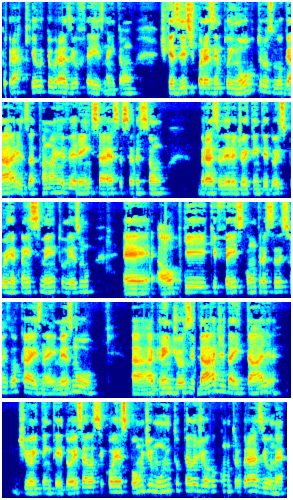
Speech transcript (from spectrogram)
por aquilo que o Brasil fez, né? Então, acho que existe, por exemplo, em outros lugares até uma reverência a essa seleção brasileira de 82 por reconhecimento mesmo é, ao que, que fez contra as seleções locais, né? E mesmo a, a grandiosidade da Itália de 82, ela se corresponde muito pelo jogo contra o Brasil, né?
